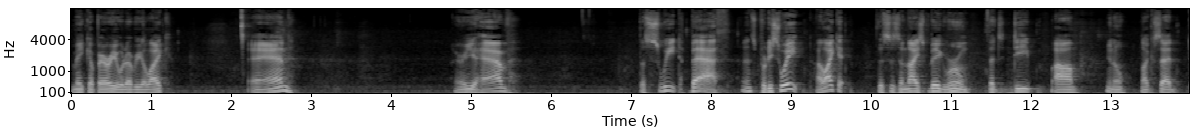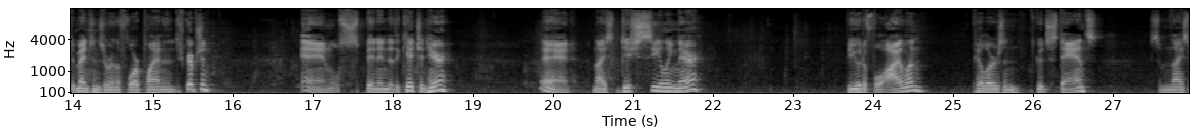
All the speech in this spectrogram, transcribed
makeup area, whatever you like. And there you have the Suite bath. And it's pretty sweet. I like it. This is a nice big room that's deep. Um, you know, like I said, dimensions are in the floor plan in the description. And we'll spin into the kitchen here. And nice dish ceiling there. Beautiful island. Pillars and good stance. Some nice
